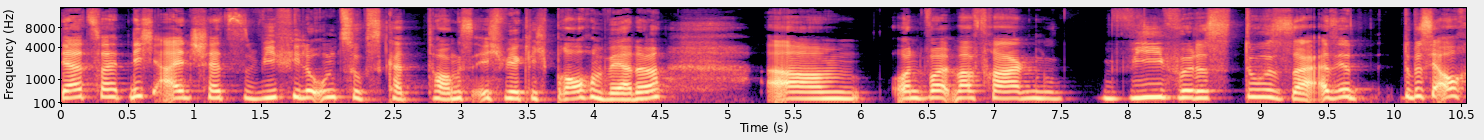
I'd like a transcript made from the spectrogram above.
derzeit nicht einschätzen, wie viele Umzugskartons ich wirklich brauchen werde. Ähm, und wollte mal fragen, wie würdest du sagen? Also du bist ja auch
